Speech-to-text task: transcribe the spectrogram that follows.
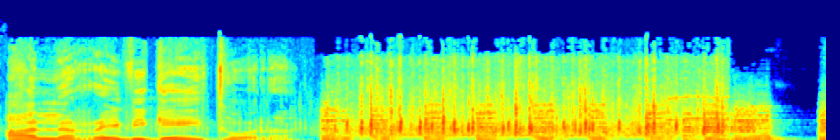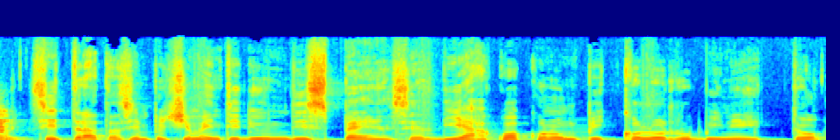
al Revigator. Si tratta semplicemente di un dispenser di acqua con un piccolo rubinetto.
